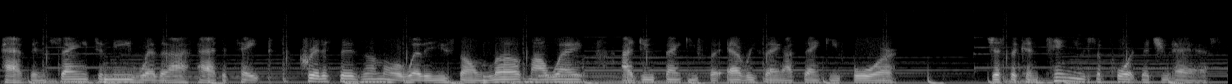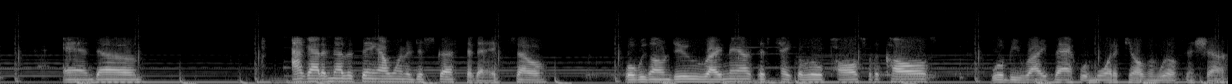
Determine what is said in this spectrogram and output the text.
have been saying to me, whether I've had to take criticism or whether you've thrown love my way. I do thank you for everything. I thank you for just the continued support that you have. And um, I got another thing I want to discuss today. So, what we're going to do right now is just take a little pause for the calls. We'll be right back with more of the Kelvin Wilson Show.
